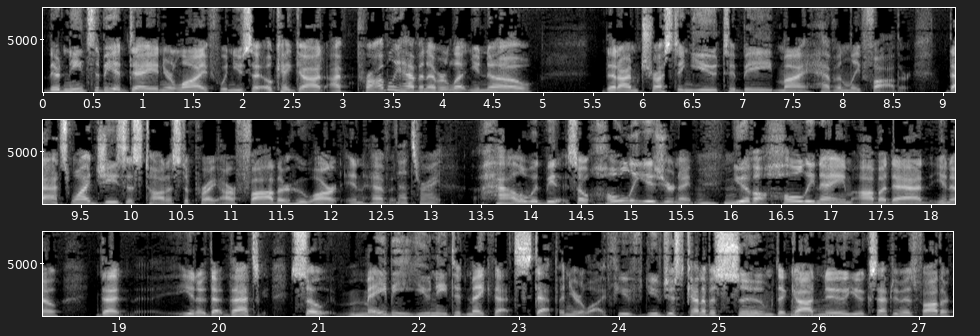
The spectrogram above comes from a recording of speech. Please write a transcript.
There needs to be a day in your life when you say, okay, God, I probably haven't ever let you know that I'm trusting you to be my heavenly father. That's why Jesus taught us to pray, our Father who art in heaven. That's right. hallowed be so holy is your name Mm-hmm. you have a holy name abba dad you know that you know that that's so maybe you need to make that step in your life. You've you've just kind of assumed that god knew you accepted him as father.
